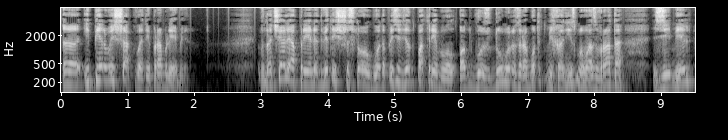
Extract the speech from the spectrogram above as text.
э, и первый шаг в этой проблеме – в начале апреля 2006 года президент потребовал от Госдумы разработать механизмы возврата земель,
